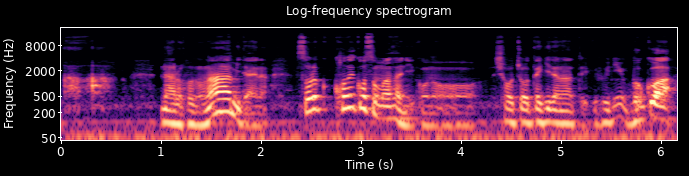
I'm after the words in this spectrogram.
ああ、なるほどな、みたいな。それ、これこそまさにこの象徴的だなというふうに僕は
